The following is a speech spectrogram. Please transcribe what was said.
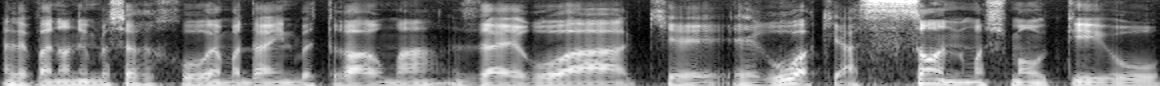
הלבנונים לא שכחו, הם עדיין בטראומה. זה האירוע כאירוע, כאסון משמעותי, הוא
